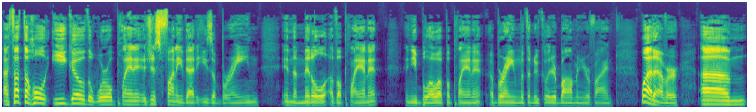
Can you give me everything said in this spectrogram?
I thought the whole ego, the world planet, it's just funny that he's a brain in the middle of a planet and you blow up a planet, a brain with a nuclear bomb and you're fine. Whatever. Um,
